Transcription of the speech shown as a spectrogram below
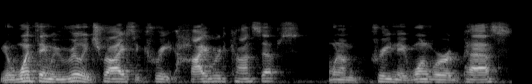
You know, one thing we really try is to create hybrid concepts when I'm creating a one-word pass.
